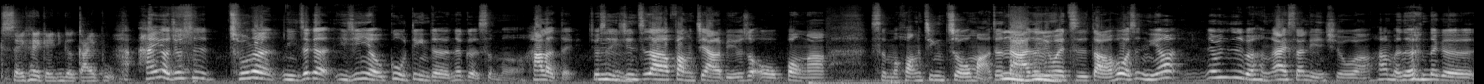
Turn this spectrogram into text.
谁可以给你个该补？还还有就是，除了你这个已经有固定的那个什么 holiday，就是已经知道要放假了，比如说欧蹦啊，什么黄金周嘛，这大家都就会知道。或者是你要，因为日本很爱三连休啊，他们的那个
